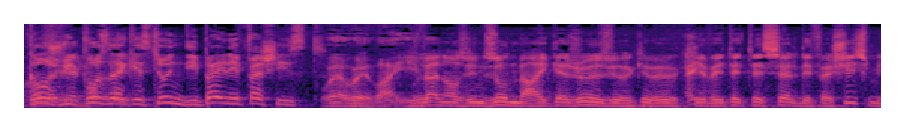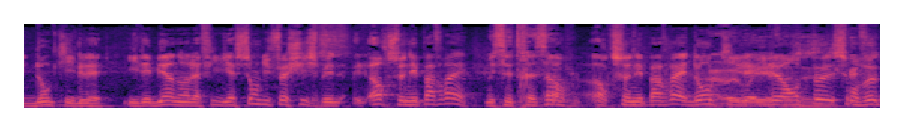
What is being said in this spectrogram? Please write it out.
quand je lui pose la question, il ne dit pas il est fasciste. Oui, ouais, ouais, il va dans une zone marécageuse qui avait été celle des fascismes, donc il est, il est bien dans l'affiliation du fascisme. Or, ce n'est pas vrai. Mais c'est très simple. Or, ce n'est pas vrai. Donc, ah il, on peut, on veut,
